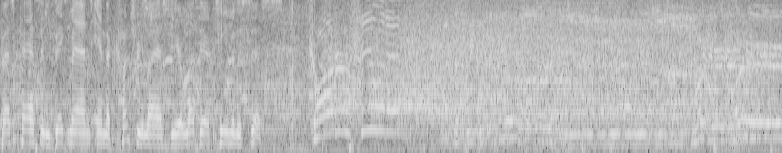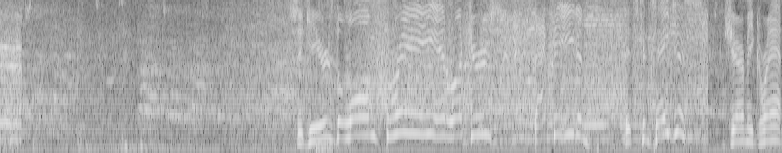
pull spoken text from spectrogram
best passing big man in the country last year, led their team in assists. Carter feeling it. That's a three-point field goal. Carter, Carter. Seagears the long three, and Rutgers back to even. It's contagious. Jerami Grant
